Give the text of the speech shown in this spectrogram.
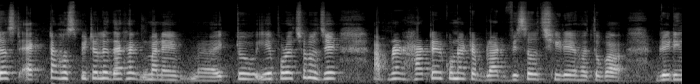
জাস্ট একটা হসপিটালে দেখা মানে একটু ইয়ে পড়েছিল যে আপনার হার্টের কোনো একটা ব্লাড ভিসেল ছিঁড়ে হয়তো বা ব্লিডিং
